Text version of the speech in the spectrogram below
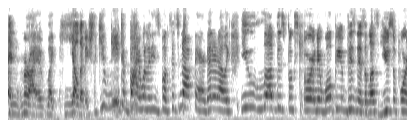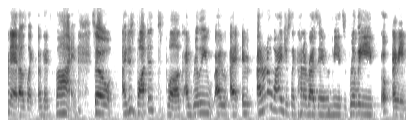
And Mariah like yelled at me. She's like, "You need to buy one of these books. It's not fair." No, no, no. Like you love this bookstore, and it won't be a business unless you support it. I was like, "Okay, fine." So I just bought this book. I really, I, I, I don't know why. It just like kind of resonated with me. It's really, oh, I mean,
